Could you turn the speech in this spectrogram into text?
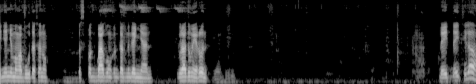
Ganyan yung mga butas ano. Tapos pag bagong kagkag na ganyan, sigurado meron. Dait-dait sila.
